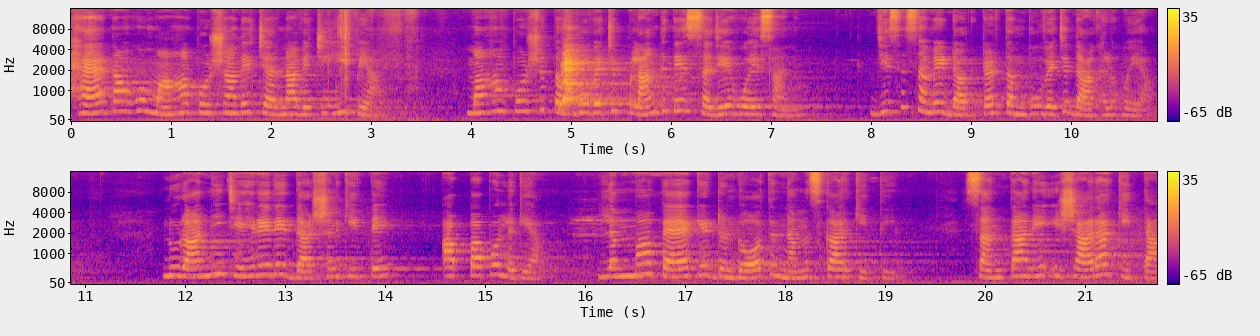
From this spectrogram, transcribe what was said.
ਹੈ ਤਾਂ ਉਹ ਮਹਾਪੁਰਸ਼ਾਂ ਦੇ ਚਰਨਾਂ ਵਿੱਚ ਹੀ ਪਿਆ। ਮਹਾਪੁਰਸ਼ ਤੰਬੂ ਵਿੱਚ ਪਲੰਘ ਤੇ ਸਜੇ ਹੋਏ ਸਨ, ਜਿਸ ਸਮੇਂ ਡਾਕਟਰ ਤੰਬੂ ਵਿੱਚ ਦਾਖਲ ਹੋਇਆ। ਨੂਰਾਨੀ ਚਿਹਰੇ ਦੇ ਦਰਸ਼ਨ ਕੀਤੇ ਆਪਾ ਭੁੱਲ ਗਿਆ। ਲੰਮਾ ਪੈ ਕੇ ਡੰਡੋਤ ਨਮਸਕਾਰ ਕੀਤੀ। ਸੰਤਾਂ ਨੇ ਇਸ਼ਾਰਾ ਕੀਤਾ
